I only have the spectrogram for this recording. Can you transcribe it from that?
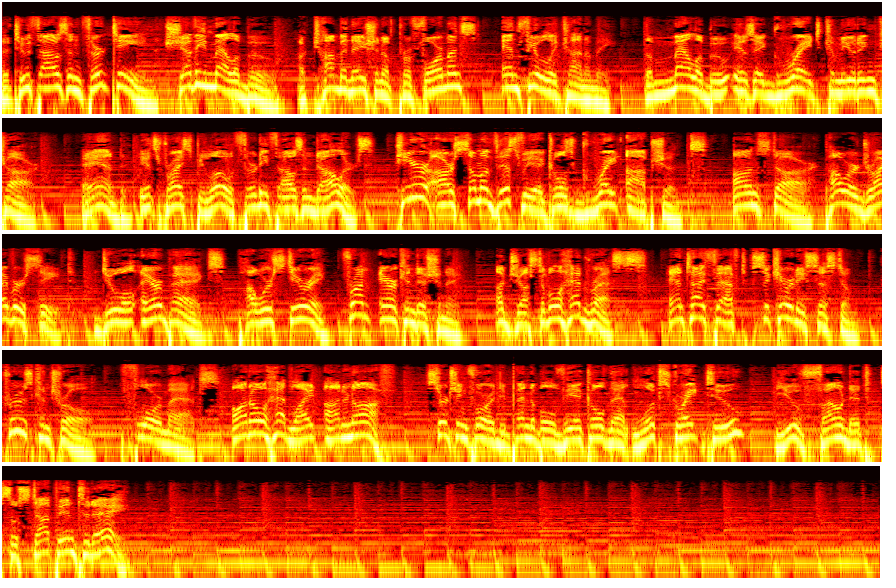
The 2013 Chevy Malibu, a combination of performance and fuel economy. The Malibu is a great commuting car and it's priced below $30,000. Here are some of this vehicle's great options. OnStar, power driver seat, dual airbags, power steering, front air conditioning, adjustable headrests, anti-theft security system, cruise control, floor mats, auto headlight on and off. Searching for a dependable vehicle that looks great too? You've found it, so stop in today.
